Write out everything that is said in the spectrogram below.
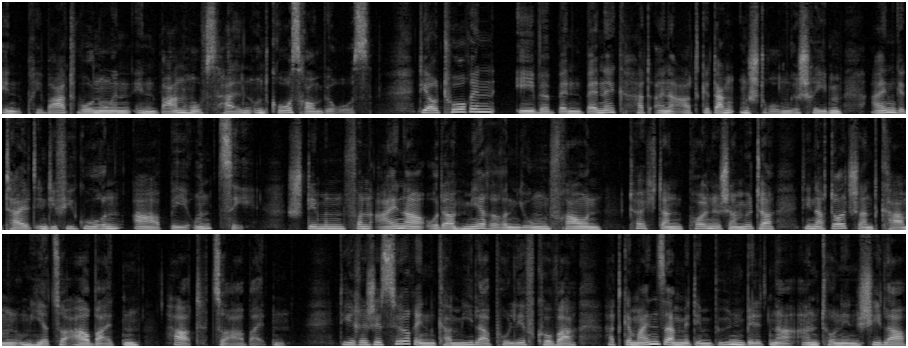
In Privatwohnungen, in Bahnhofshallen und Großraumbüros. Die Autorin Ewe Ben-Benneck hat eine Art Gedankenstrom geschrieben, eingeteilt in die Figuren A, B und C. Stimmen von einer oder mehreren jungen Frauen, Töchtern polnischer Mütter, die nach Deutschland kamen, um hier zu arbeiten, hart zu arbeiten. Die Regisseurin Kamila Polivkova hat gemeinsam mit dem Bühnenbildner Antonin Schiller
